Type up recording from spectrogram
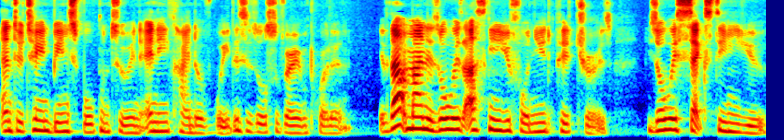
entertain being spoken to in any kind of way. This is also very important. If that man is always asking you for nude pictures, he's always sexting you,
